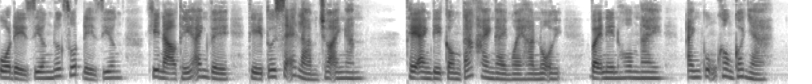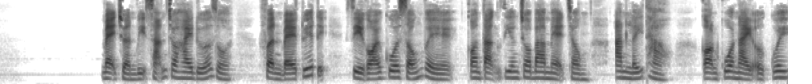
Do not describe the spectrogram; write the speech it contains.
Cua để riêng, nước sốt để riêng. Khi nào thấy anh về thì tôi sẽ làm cho anh ăn. Thế anh đi công tác hai ngày ngoài Hà Nội. Vậy nên hôm nay anh cũng không có nhà. Mẹ chuẩn bị sẵn cho hai đứa rồi. Phần bé Tuyết ý, dì gói cua sống về con tặng riêng cho ba mẹ chồng ăn lấy thảo. Còn cua này ở quê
